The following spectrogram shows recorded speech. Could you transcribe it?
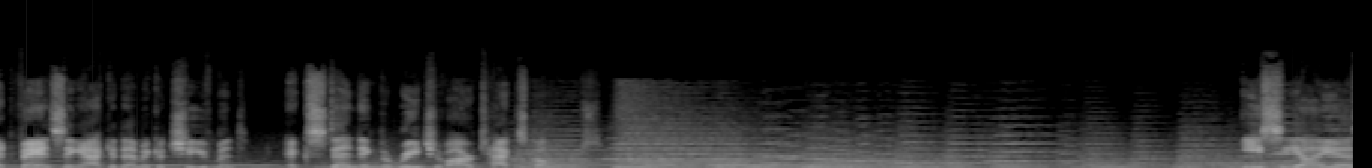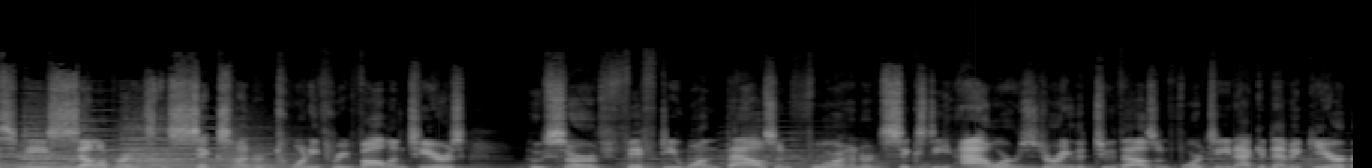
advancing academic achievement, extending the reach of our tax dollars. ECISD celebrates the 623 volunteers who served 51,460 hours during the 2014 academic year,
